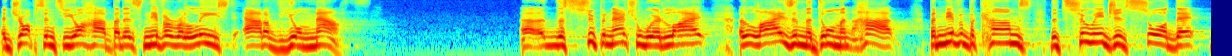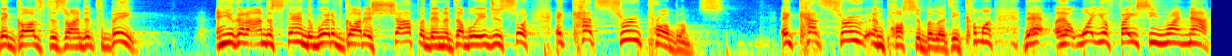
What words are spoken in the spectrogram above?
it drops into your heart, but it's never released out of your mouth. Uh, the supernatural word lie, lies in the dormant heart, but never becomes the two edged sword that, that God's designed it to be. And you've got to understand the word of God is sharper than a double edged sword. It cuts through problems. It cuts through impossibility. Come on, that, uh, what you're facing right now,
